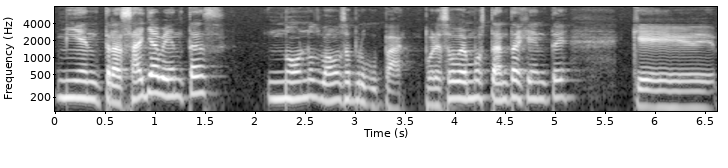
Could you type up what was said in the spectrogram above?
mientras haya ventas, no nos vamos a preocupar. Por eso vemos tanta gente que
